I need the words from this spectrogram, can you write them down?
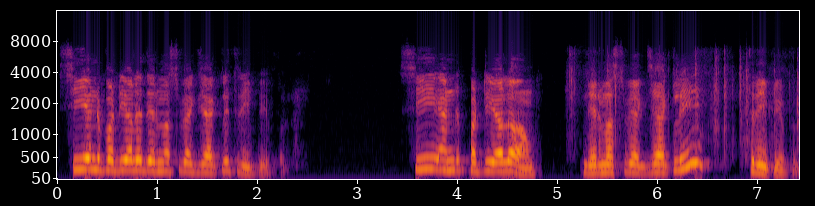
C and Patiala, there must be exactly three people. C and Patiala, there must be exactly three people.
